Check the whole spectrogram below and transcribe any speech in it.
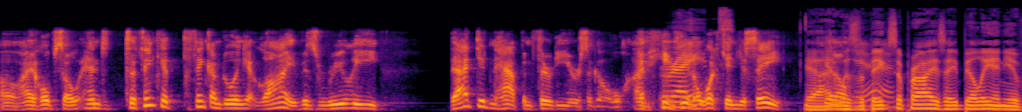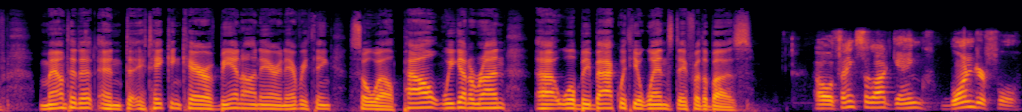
Oh, I hope so. And to think it, to think I'm doing it live is really that didn't happen 30 years ago. I mean, you know, what can you say? Yeah, you it know. was a big surprise, eh, Billy? And you've mounted it and t- taken care of being on air and everything so well. Pal, we got to run. Uh, we'll be back with you Wednesday for the buzz. Oh, thanks a lot, gang. Wonderful.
